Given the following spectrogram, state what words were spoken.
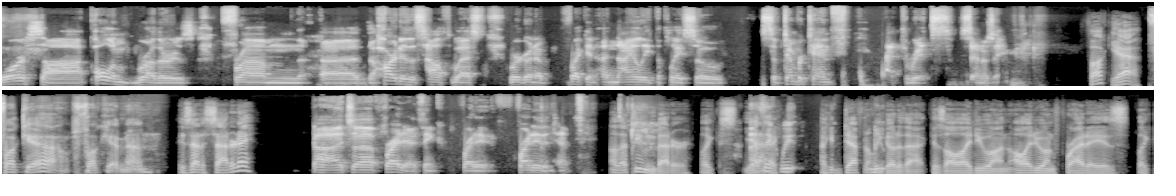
Warsaw, Poland Brothers from uh, the heart of the Southwest. We're going to fucking annihilate the place. So September 10th at the Ritz, San Jose. Fuck yeah. Fuck yeah! Fuck yeah, man! Is that a Saturday? Uh, it's a Friday, I think. Friday, Friday the 10th. Oh, that's even better. Like, yeah, I think we I could definitely we- go to that because all I do on all I do on Friday is like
